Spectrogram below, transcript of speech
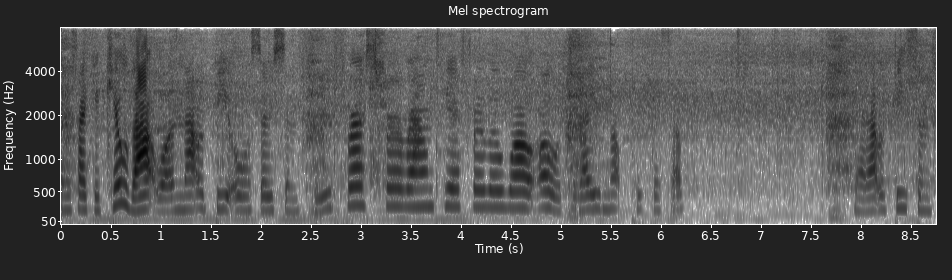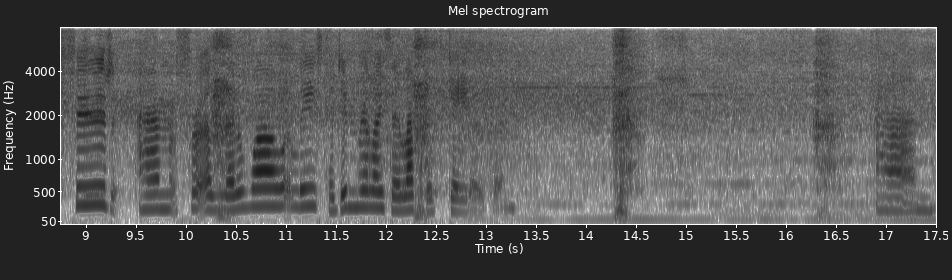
And if I could kill that one, that would be also some food for us for around here for a little while. Oh, did I not pick this up? Yeah, that would be some food um, for a little while at least. I didn't realize they left this gate open. Um,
